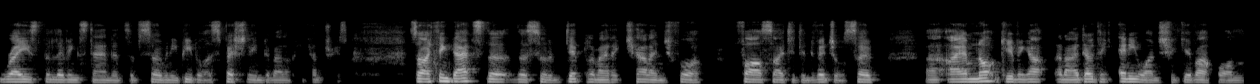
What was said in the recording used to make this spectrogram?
raise the living standards of so many people, especially in developing countries. So I think that's the the sort of diplomatic challenge for far-sighted individuals. So uh, I am not giving up, and I don't think anyone should give up on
